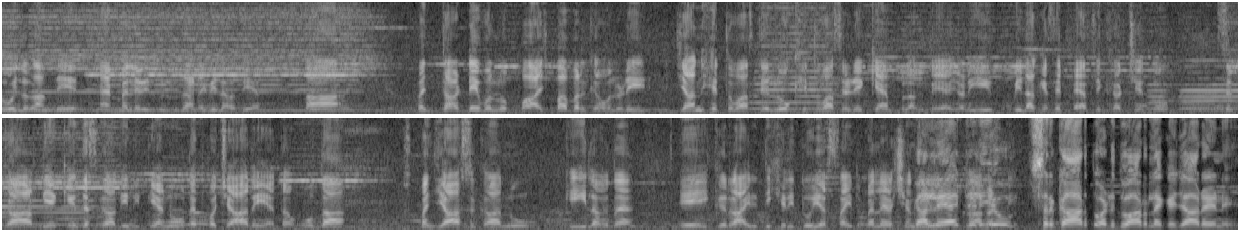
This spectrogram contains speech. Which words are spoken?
ਰੋਜ਼ ਲਗਾਉਂਦੇ ਐਮਐਲਏ ਵੀ ਲੁਧਿਆਣੇ ਵੀ ਲੱਗਦੇ ਆ, ਤਾਂ ਪੰ- ਤੁਹਾਡੇ ਵੱਲੋਂ ਭਾਜਪਾ ਵਰਗਾਂ ਵੱਲੋਂ ਜਿਹੜੀ ਜਨ ਹਿੱਤ ਵਾਸਤੇ, ਲੋਕ ਹਿੱਤ ਵਾਸਤੇ ਜਿਹੜੇ ਕੈਂਪ ਲੱਗਦੇ ਆ ਜਿਹੜੀ ਬਿਨਾਂ ਕਿਸੇ ਪੈਸੇ ਖਰਚੇ ਤੋਂ ਸਰਕਾਰ ਦੀਆਂ, ਕੇਂਦਰ ਸਰਕਾਰ ਦੀ ਨੀਤੀਆਂ ਨੂੰ ਤੇ ਪਹੁੰਚਾ ਰਹੇ ਆ, ਤਾਂ ਉਹਦਾ ਪੰਜਾਬ ਸਰਕਾਰ ਨੂੰ ਕੀ ਲੱਗਦਾ ਇਹ ਇੱਕ ਰਾਜਨੀਤੀ ਖੇਰੀ 2027 ਤੋਂ ਪਹਿਲੇ ਇਲੈਕਸ਼ਨ ਗੱਲ ਇਹ ਹੈ ਜਿਹੜੀ ਉਹ ਸਰਕਾਰ ਤੁਹਾਡੇ ਦੁਆਰ ਲੈ ਕੇ ਜਾ ਰਹੇ ਨੇ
